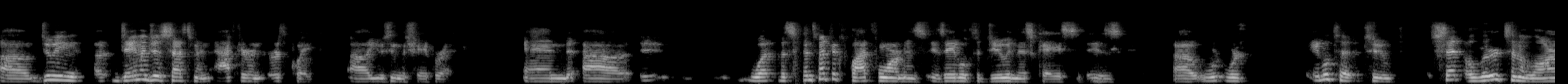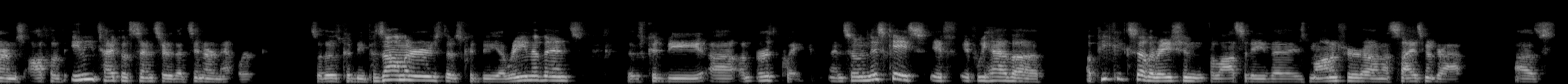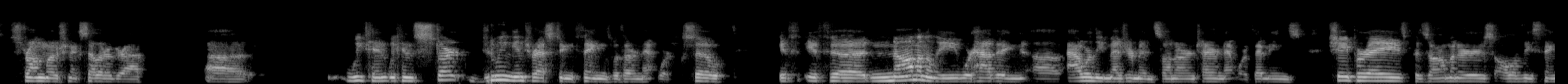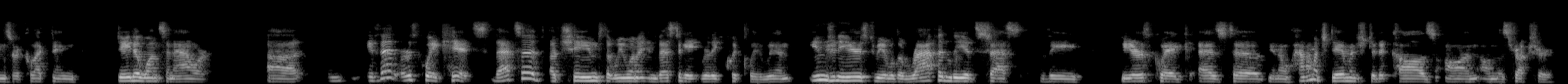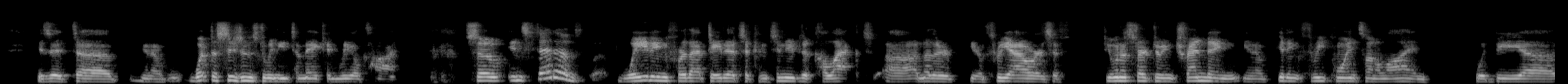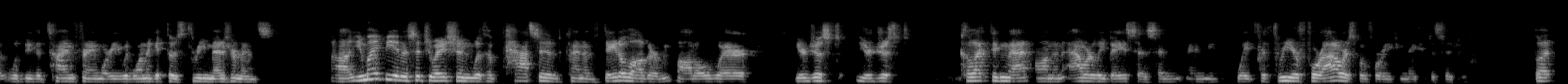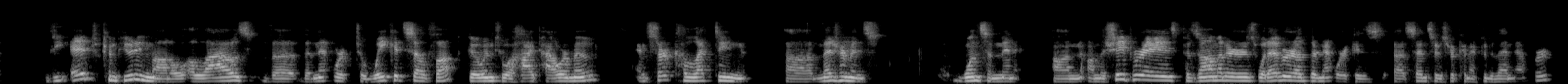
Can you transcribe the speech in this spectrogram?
uh, doing a damage assessment after an earthquake uh, using the shape array. And uh, what the SenseMetrics platform is is able to do in this case is uh, we're, we're, able to to set alerts and alarms off of any type of sensor that's in our network. So those could be piezometers, those could be a rain event, Those could be uh, an earthquake. And so in this case, if, if we have a, a peak acceleration velocity that is monitored on a seismograph, a strong motion accelerograph, uh, we can we can start doing interesting things with our network. So if if uh, nominally we're having uh, hourly measurements on our entire network, that means shape arrays, piezometers, all of these things are collecting data once an hour. Uh, if that earthquake hits, that's a, a change that we want to investigate really quickly. We want engineers to be able to rapidly assess the the earthquake as to you know how much damage did it cause on on the structure. Is it uh, you know what decisions do we need to make in real time? So instead of waiting for that data to continue to collect uh, another you know three hours, if if you want to start doing trending, you know getting three points on a line would be uh, would be the time frame where you would want to get those three measurements. Uh, you might be in a situation with a passive kind of data logger model where you're just you're just collecting that on an hourly basis and, and you wait for three or four hours before you can make a decision. But the edge computing model allows the, the network to wake itself up, go into a high power mode, and start collecting uh, measurements once a minute on, on the shape arrays, piezometers, whatever other network is uh, sensors are connected to that network.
